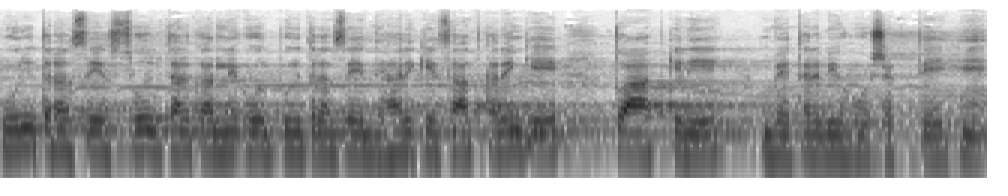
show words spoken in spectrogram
पूरी तरह से सोच विचार कर लें और पूरी तरह से धैर्य के साथ करेंगे तो आपके लिए बेहतर भी हो सकते हैं।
